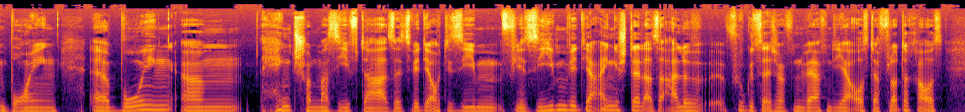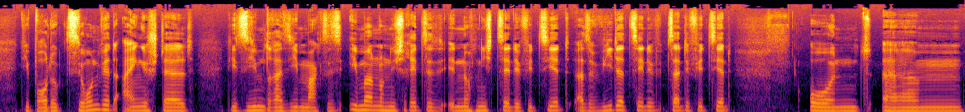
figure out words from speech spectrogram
Boeing. Äh, Boeing ähm, hängt schon massiv da. Also es wird ja auch die 747 wird ja eingestellt. Also alle äh, Fluggesellschaften werfen die ja aus der Flotte raus. Die Produktion wird eingestellt. Die 737 MAX ist immer noch nicht, noch nicht zertifiziert, also wieder zertifiziert. Und ähm,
